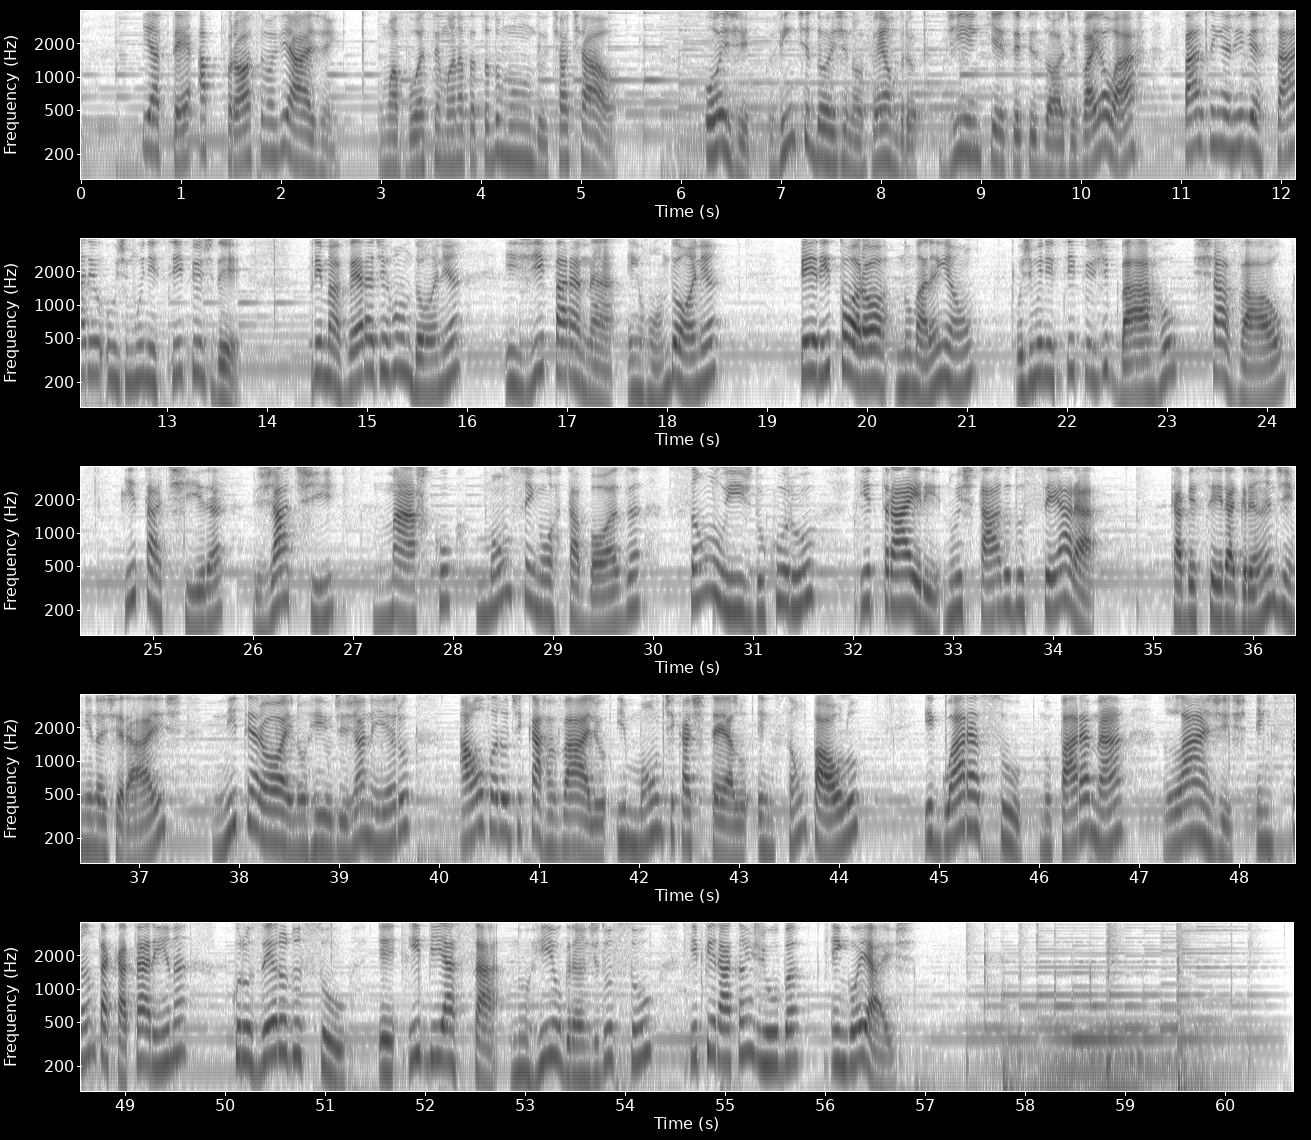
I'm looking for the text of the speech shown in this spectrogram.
e até a próxima viagem. Uma boa semana para todo mundo. Tchau, tchau. Hoje, 22 de novembro, dia em que esse episódio vai ao ar, fazem aniversário os municípios de Primavera de Rondônia, Iji-Paraná, em Rondônia, Peritoró, no Maranhão, os municípios de Barro, Chaval, Itatira, Jati, Marco, Monsenhor Tabosa, São Luís do Curu e Traire, no estado do Ceará. Cabeceira Grande, em Minas Gerais, Niterói, no Rio de Janeiro, Álvaro de Carvalho e Monte Castelo, em São Paulo, Iguaraçu, no Paraná, Lages, em Santa Catarina, Cruzeiro do Sul e Ibiaçá, no Rio Grande do Sul, e Piracanjuba, em Goiás.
